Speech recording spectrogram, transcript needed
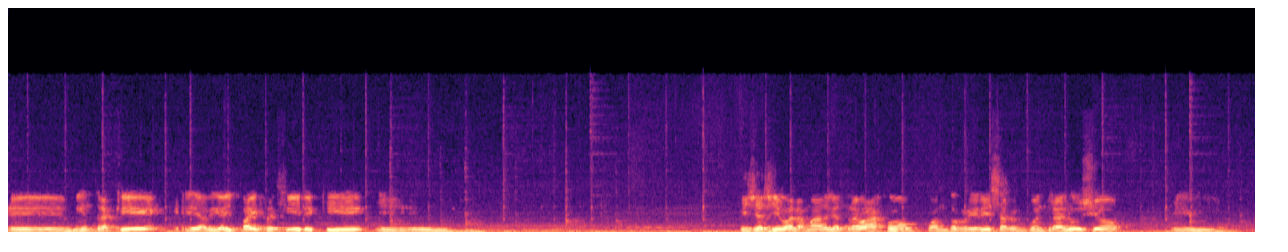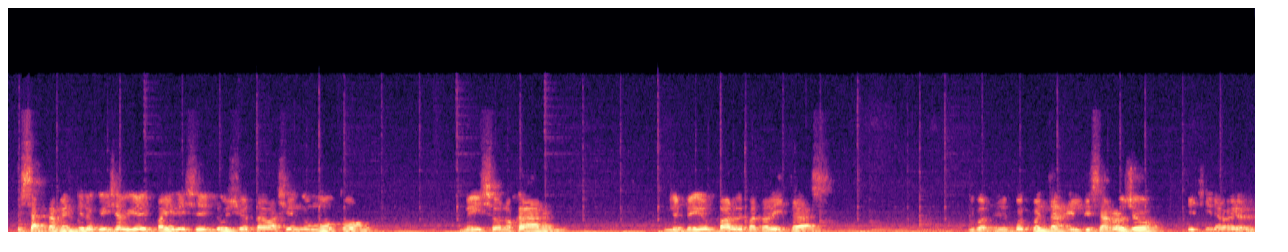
eh, mientras que eh, Abigail Pais refiere que ella lleva a la madre al trabajo, cuando regresa lo encuentra a Lucio. exactamente lo que dice Abigail Pais, dice, Lucio estaba haciendo un moco, me hizo enojar, le pegué un par de pataditas, y bueno, después cuenta el desarrollo, es ir a ver.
